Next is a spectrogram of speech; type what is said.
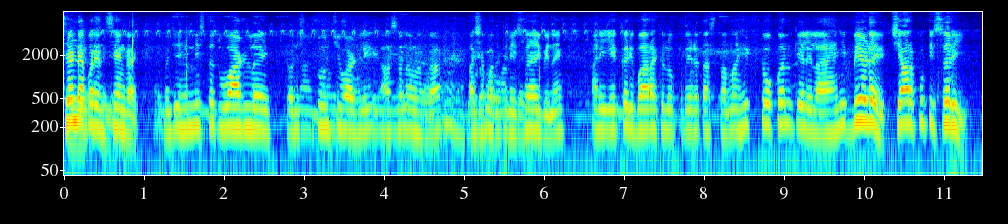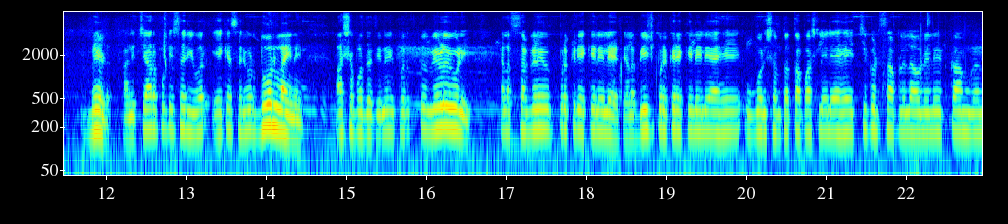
शेंड्यापर्यंत शेंगा. आहे म्हणजे हे नुसतंच वाढलंय नुसतं उंची वाढली असं न होता अशा पद्धतीने सोयाबीन आहे. आणि एकरी बारा किलो पेरत असताना ही टोकन केलेलं आहे आणि बेड आहे चार फुटी सरी. बेड आणि चार फुटी सरीवर एका सरीवर दोन लाईन आहेत. अशा पद्धतीने परत वेळोवेळी त्याला सगळे प्रक्रिया केलेल्या आहेत. त्याला बीज प्रक्रिया केलेली आहे उगवण क्षमता तपासलेली आहे चिकट सापळे लावलेले आहेत कामगण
